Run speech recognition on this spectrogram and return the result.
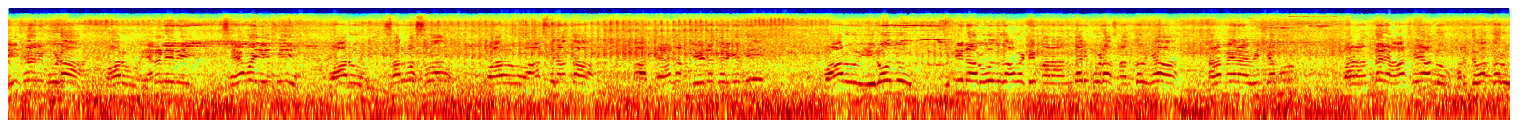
దేశానికి కూడా వారు ఎనలేని సేవ చేసి వారు సర్వస్వం వారు ఆస్తినంతా త్యాగం చేయడం జరిగింది. వారు ఈరోజు పుట్టినరోజు కాబట్టి మన అందరి కూడా సంతోషకరమైన విషయము. వారందరి ఆశయాలు ప్రతి ఒక్కరూ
